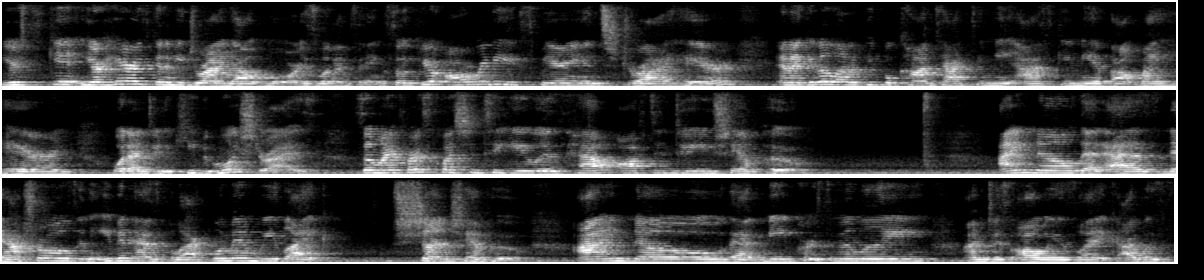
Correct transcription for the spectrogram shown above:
your skin, your hair is going to be drying out more is what I'm saying. So if you're already experienced dry hair, and I get a lot of people contacting me asking me about my hair and what I do to keep it moisturized. So my first question to you is how often do you shampoo? I know that as naturals and even as black women, we like shun shampoo. I know that me personally, I'm just always like, I was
